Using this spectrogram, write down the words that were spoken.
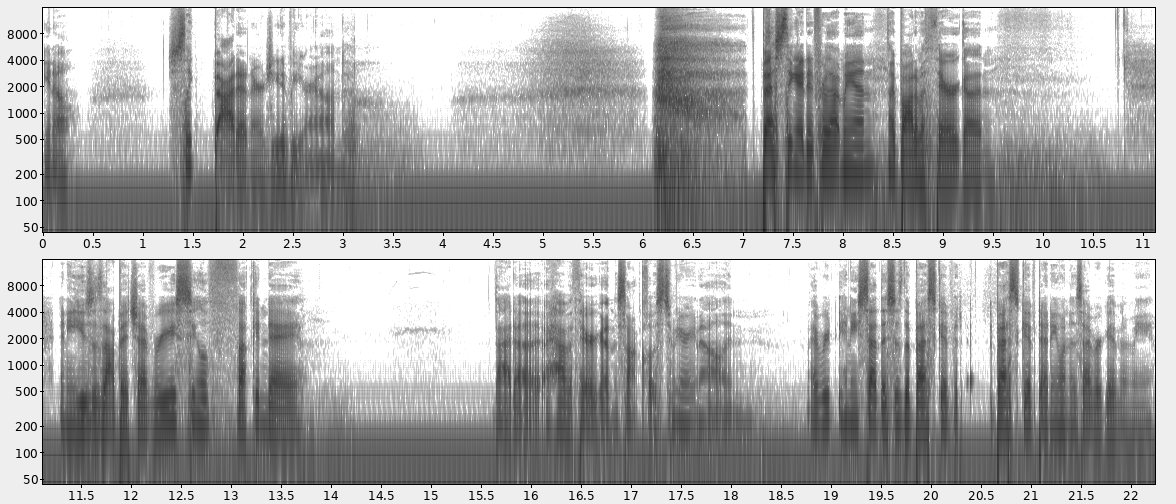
you know, just like bad energy to be around. Best thing I did for that man, I bought him a Theragun and he uses that bitch every single fucking day. that uh, I have a Theragun that's not close to me right now, and every and he said this is the best gift best gift anyone has ever given me.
